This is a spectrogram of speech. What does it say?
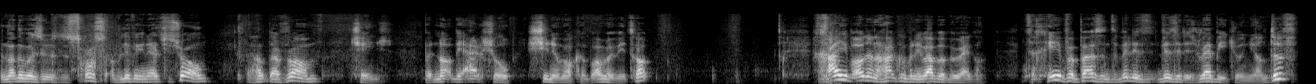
in other words, it was the source of living in Eretz Yisrael that helped Avram changed, but not the actual Shinu Mokav Omer Yitzchak. Chayiv Odin Hakov Ben Rabba Beregel. It's a chayiv for a person to visit his Rebbe during Yom Tov.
